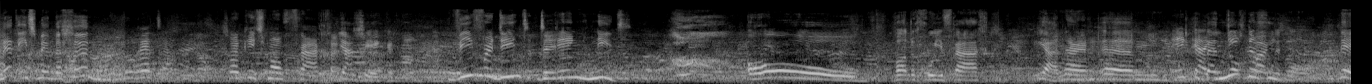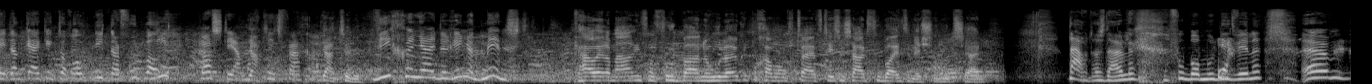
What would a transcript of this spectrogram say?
net iets minder gun. Loretta, zou ik iets mogen vragen? Ja, zeker. Wie verdient de ring niet? Oh, wat een goede vraag. Ja, naar... Um, ik kijk ben niet naar voetbal. Nee, dan kijk ik toch ook niet naar voetbal. Bastiaan, mag ja. ik iets vragen? Ja, tuurlijk. Wie gun jij de ring het minst? Ik hou helemaal niet van voetbal. En hoe leuk het programma ongetwijfeld is, dan zou het Voetbal International moeten zijn. Nou, dat is duidelijk. Voetbal moet niet winnen. Um,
